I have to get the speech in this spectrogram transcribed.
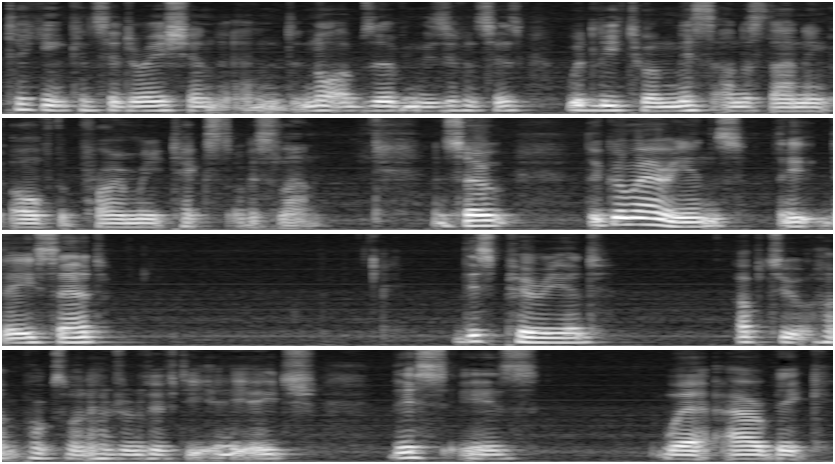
taking consideration and not observing these differences would lead to a misunderstanding of the primary text of Islam. And so the grammarians they, they said this period up to approximately 150 AH this is where Arabic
